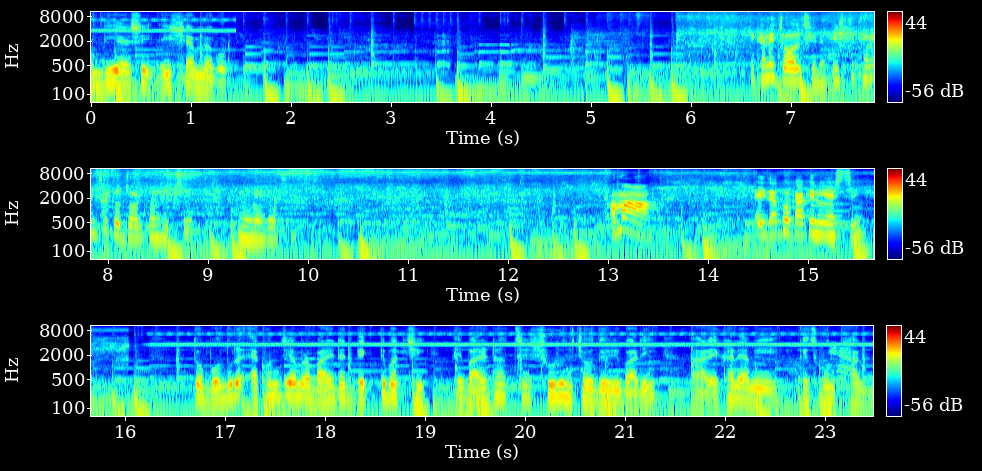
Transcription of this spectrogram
ইন্ডিয়া এসে এই শ্যামনগর। এখানে জল ছিল বৃষ্টি থেমেছে তো জলটা নিচে নেমে গেছে। আমা এই দেখো কাকে নিয়ে আসছি। তো বন্ধুরা এখন যে আমরা বাড়িটা দেখতে পাচ্ছি এই বাড়িটা হচ্ছে সুরুন চৌধুরীর বাড়ি। আর এখানে আমি কিছুক্ষণ থাকব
